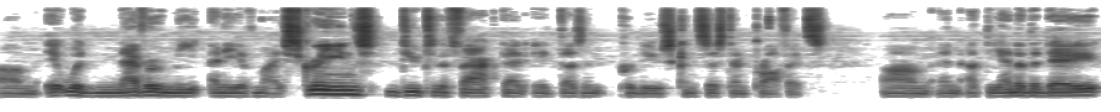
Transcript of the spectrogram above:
um, it would never meet any of my screens due to the fact that it doesn't produce consistent profits. Um, and at the end of the day,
